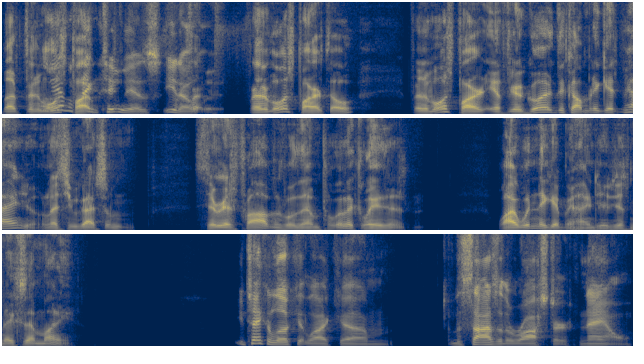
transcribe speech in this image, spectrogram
But for the Well, most other part, too, is, you know, for, for the most part, though, for the most part, if you're good, the company gets behind you. Unless you've got some serious problems with them politically, why wouldn't they get behind you? It just makes them money. you take a look at like um, the size of the roster now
